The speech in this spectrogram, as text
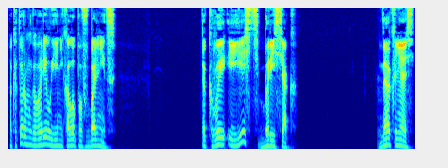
о котором говорил Яниколопов в больнице. «Так вы и есть Борисяк?» «Да, князь,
